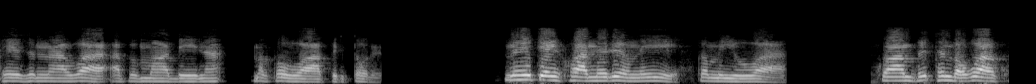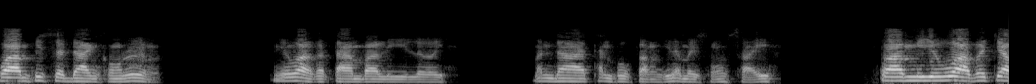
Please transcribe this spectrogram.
เทศนาว่าอัปมาเดนะมะกวาเป็นต้นในใจความในเรื่องนี้ก็มีอยู่ว่า ความพิท่านบอกว่าความพิสดารของเรื่อง นี่ว่าก็ตามบาลีเลย บรรดาท่านผู้ฟังที่ได้ไม่สงสัย ความมีว่าพระเจ้า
